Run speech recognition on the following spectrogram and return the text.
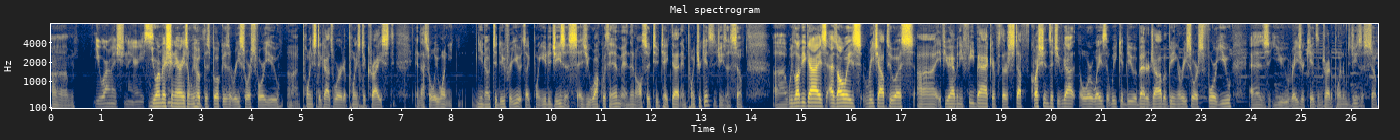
um, you are missionaries. You are missionaries, and we hope this book is a resource for you. Uh, it points to God's word. It points to Christ, and that's what we want you know to do for you. It's like point you to Jesus as you walk with Him, and then also to take that and point your kids to Jesus. So. Uh, we love you guys. As always, reach out to us uh, if you have any feedback, if there's stuff, questions that you've got, or ways that we could do a better job of being a resource for you as you raise your kids and try to point them to Jesus. So,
